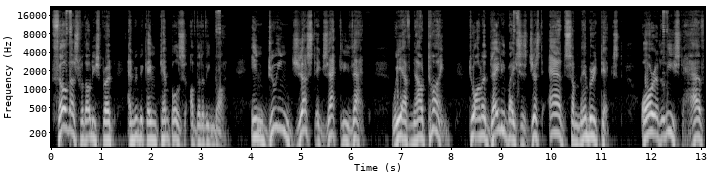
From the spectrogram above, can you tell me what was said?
filled us with the Holy Spirit, and we became temples of the living God. In doing just exactly that, we have now time to, on a daily basis, just add some memory text, or at least have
